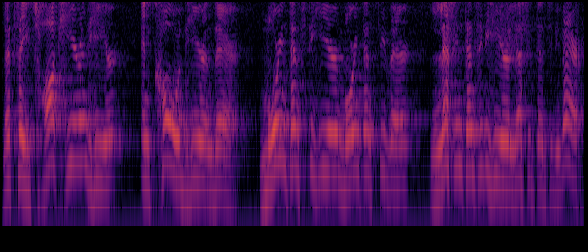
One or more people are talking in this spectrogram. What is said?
let's say it's hot here and here and cold here and there, more intensity here, more intensity there, less intensity here, less intensity there,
